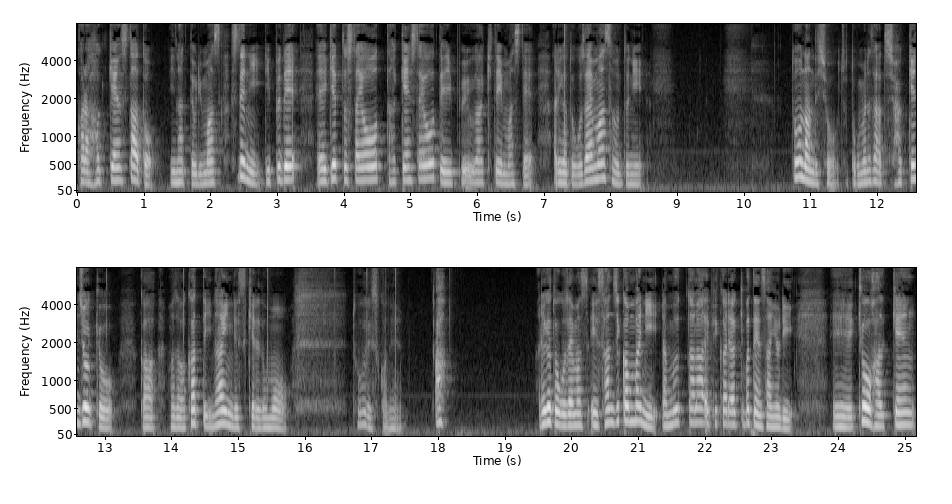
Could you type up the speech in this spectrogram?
から発見スタートになっております。すでにリップで、えーゲットしたよ、発見したよってリップが来ていまして、ありがとうございます、本当に。どうなんでしょう？ちょっとごめんなさい。私発見状況がまだ分かっていないんですけれども、どうですかね？あありがとうございます。えー3時間前にラムッタラエピカレ秋葉店さんより、えー今日発見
